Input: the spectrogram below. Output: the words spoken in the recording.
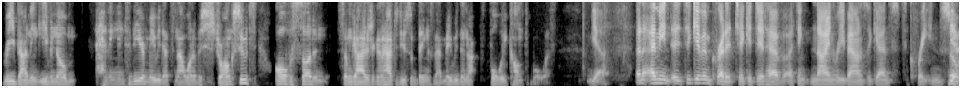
rebounding, even though heading into the year, maybe that's not one of his strong suits. All of a sudden, some guys are going to have to do some things that maybe they're not fully comfortable with. Yeah. And I mean, eh, to give him credit, Ticket did have, I think, nine rebounds against Creighton. So yeah,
